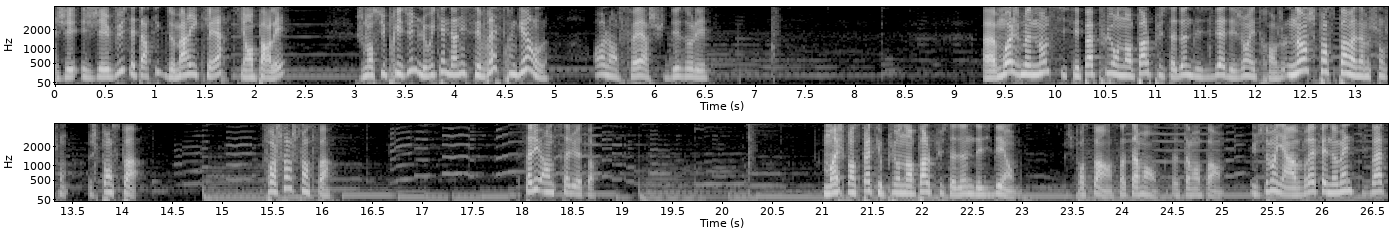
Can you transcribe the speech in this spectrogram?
j'ai vu cet article de Marie Claire qui en parlait. Je m'en suis prise une le week-end dernier. C'est vrai, String Girl Oh l'enfer, je suis désolé. Euh, moi, je me demande si c'est pas plus on en parle, plus ça donne des idées à des gens étranges. Non, je pense pas, Madame Chonchon. Je pense pas. Franchement, je pense pas. Salut Hans, salut à toi. Moi, je pense pas que plus on en parle, plus ça donne des idées. Hein. Je pense pas, hein, sincèrement, sincèrement pas. Hein. Justement, il y a un vrai phénomène qui se passe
